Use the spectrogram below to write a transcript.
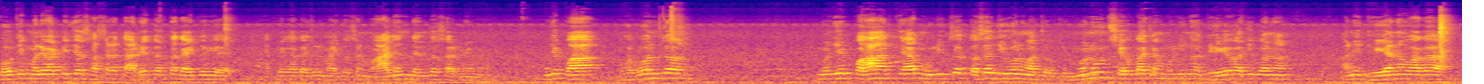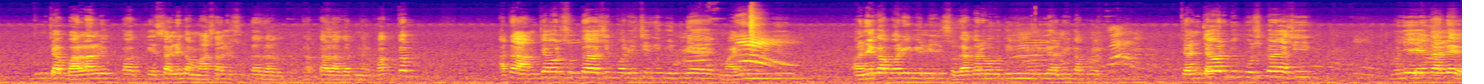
बहुतेक मला वाटते ज्या सासरा कार्यकर्ता काहीतरी आहे आपल्याला काहीतरी माहीत असेल महाजन त्यांचा सरनेम आहे. म्हणजे पहा भगवंत म्हणजे पहा त्या मुलीचं कसं जीवन वाचवते. म्हणून सेवकाच्या मुलीनं ध्येयवादीपणा आणि ध्येयानं वागा. तुमच्या बालाले का केसाले का मासाले सुद्धा धक- धक्का लागत नाही. फक्त आता आमच्यावर सुद्धा अशी परिस्थिती घेतली आहे. माझी मुलगी अनेकापरी गेली. सुधाकर भाऊची मुलगी अनेकापरी. त्यांच्यावर बी पुष्कळ अशी म्हणजे हे झाले.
